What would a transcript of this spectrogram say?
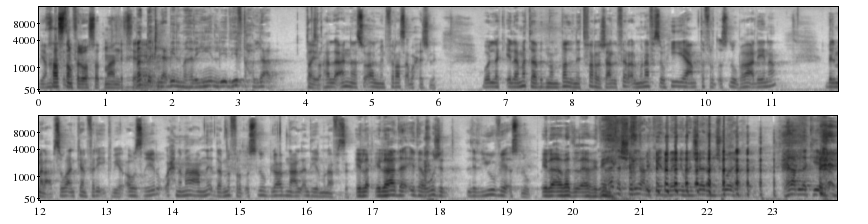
بيعمل لك خاصة إضافة. في الوسط ما عندك سريع. بدك اللاعبين المهريين اللي يقدروا يفتحوا اللعب. طيب هلا عندنا سؤال من فراس أبو حجلة. بقول لك إلى متى بدنا نضل نتفرج على الفرقة المنافسة وهي عم تفرض أسلوبها علينا؟ بالملعب سواء كان فريق كبير أو صغير وإحنا ما عم نقدر نفرض أسلوب لعبنا على الأندية المنافسة. إلى إلى هذا إذا وجد لليوفي أسلوب. إلى أبد الآبدين. هذا الشريعة اللي كان بيني وبين شادي من شوي. هلأ بقول لك اياها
